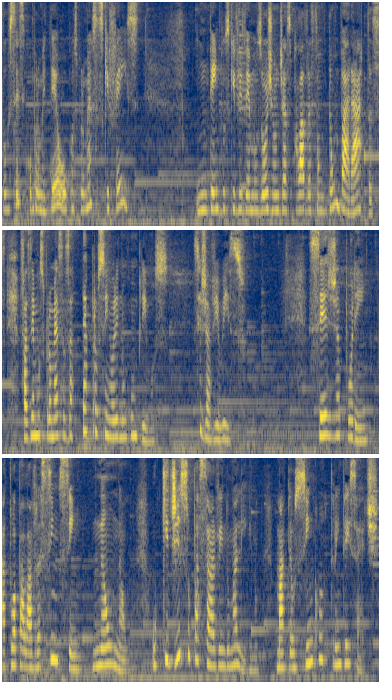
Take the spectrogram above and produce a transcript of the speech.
você se comprometeu ou com as promessas que fez? Em tempos que vivemos hoje, onde as palavras são tão baratas, fazemos promessas até para o Senhor e não cumprimos. Você já viu isso? Seja, porém, a tua palavra sim, sim, não, não. O que disso passar vem do maligno. Mateus 5, 37.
